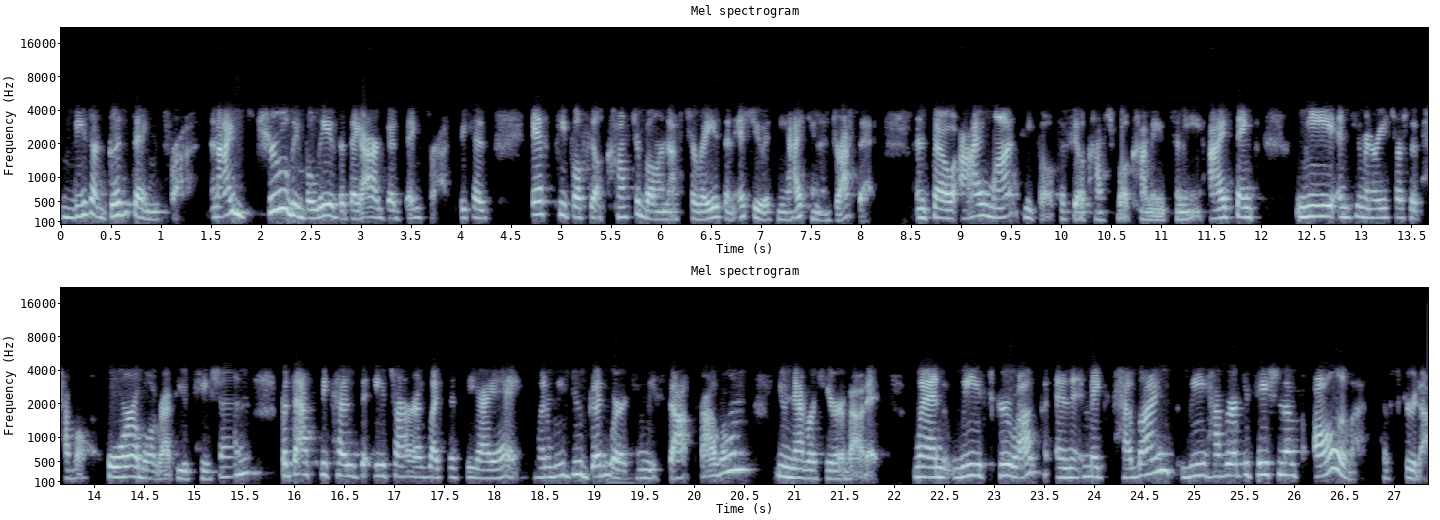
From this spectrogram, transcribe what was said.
these are good things for us. And I truly believe that they are good things for us because if people feel comfortable enough to raise an issue with me, I can address it. And so I want people to feel comfortable coming to me. I think we in human resources have a horrible reputation, but that's because the HR is like the CIA. When we do good work and we stop problems, you never hear about it. When we screw up and it makes headlines, we have a reputation of all of us have screwed up.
